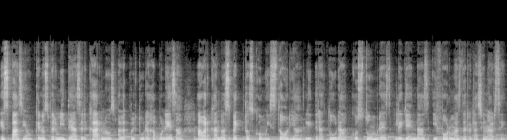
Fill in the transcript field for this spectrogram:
espacio que nos permite acercarnos a la cultura japonesa abarcando aspectos como historia, literatura, costumbres, leyendas y formas de relacionarse.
